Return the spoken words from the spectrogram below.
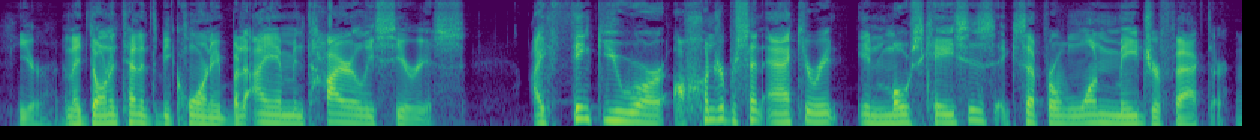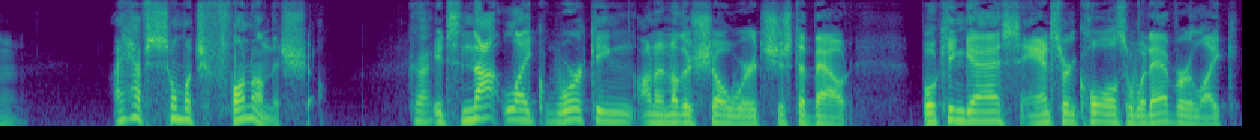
here, and I don't intend it to be corny, but I am entirely serious. I think you are 100% accurate in most cases, except for one major factor. Hmm. I have so much fun on this show. Okay. It's not like working on another show where it's just about booking guests, answering calls, or whatever. Like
